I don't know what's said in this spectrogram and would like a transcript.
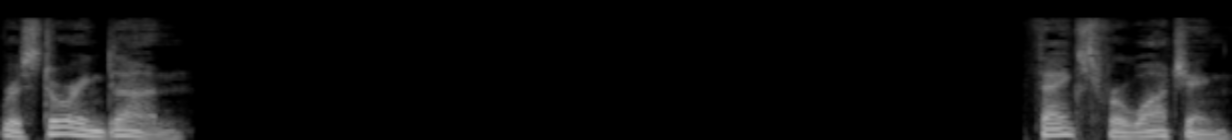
Restoring done. Thanks for watching.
